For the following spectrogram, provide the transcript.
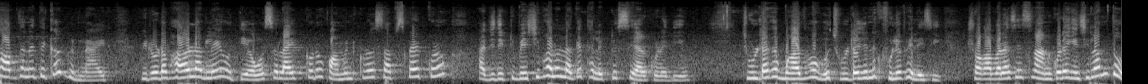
সাবধানে থেকো। গুড নাইট ভিডিওটা ভালো লাগলে অতি অবশ্যই লাইক করো কমেন্ট করো সাবস্ক্রাইব করো। আর যদি একটু বেশি ভালো লাগে, তাহলে একটু শেয়ার করে দিও। চুলটাকে বাঁধবো গো, চুলটা যেন খুলে ফেলেছি। সকালবেলা সে স্নান করে গেছিলাম তো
